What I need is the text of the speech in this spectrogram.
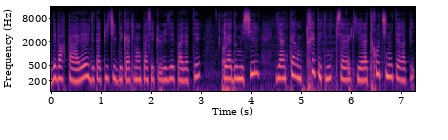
Des barres parallèles, des tapis type décathlon pas sécurisés, pas adaptés. Ouais. Et à domicile, il y a un terme très technique qui, est la trottinothérapie.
